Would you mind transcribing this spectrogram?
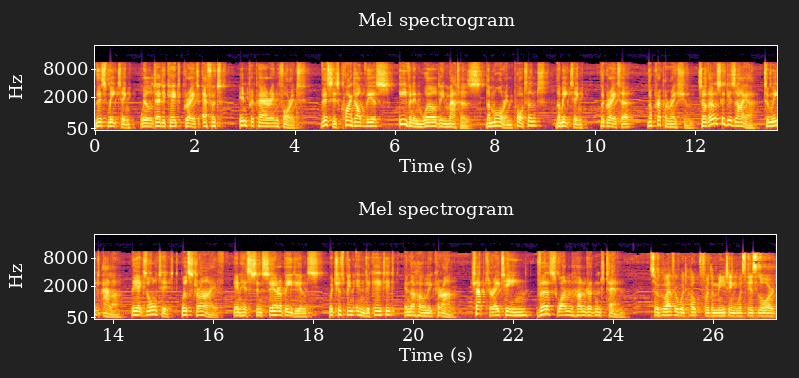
this meeting will dedicate great effort in preparing for it. This is quite obvious, even in worldly matters. The more important the meeting, the greater the preparation. So those who desire to meet Allah, the Exalted, will strive in his sincere obedience, which has been indicated in the Holy Quran. Chapter 18, verse 110. So whoever would hope for the meeting with his Lord,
